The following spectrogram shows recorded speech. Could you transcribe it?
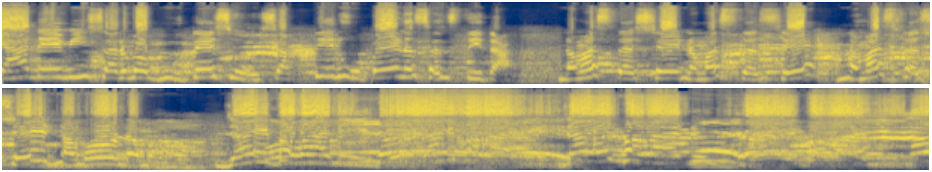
યા દેવી સર્વભૂતેષુ શક્તિ રૂપેણ સંસ્થિતા. નમસ્તસ્ય નમસ્તસ્ય નમસ્તસ્ય, નમો નમઃ. જય ભવાની જય ભવાની જય ભવાની, જય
